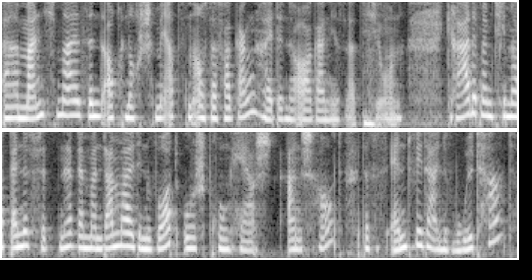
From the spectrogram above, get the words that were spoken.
äh, manchmal sind auch noch Schmerzen aus der Vergangenheit in der Organisation. Gerade beim Thema Benefit, ne, wenn man da mal den Wortursprung herrscht, anschaut, das ist entweder eine Wohltat,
